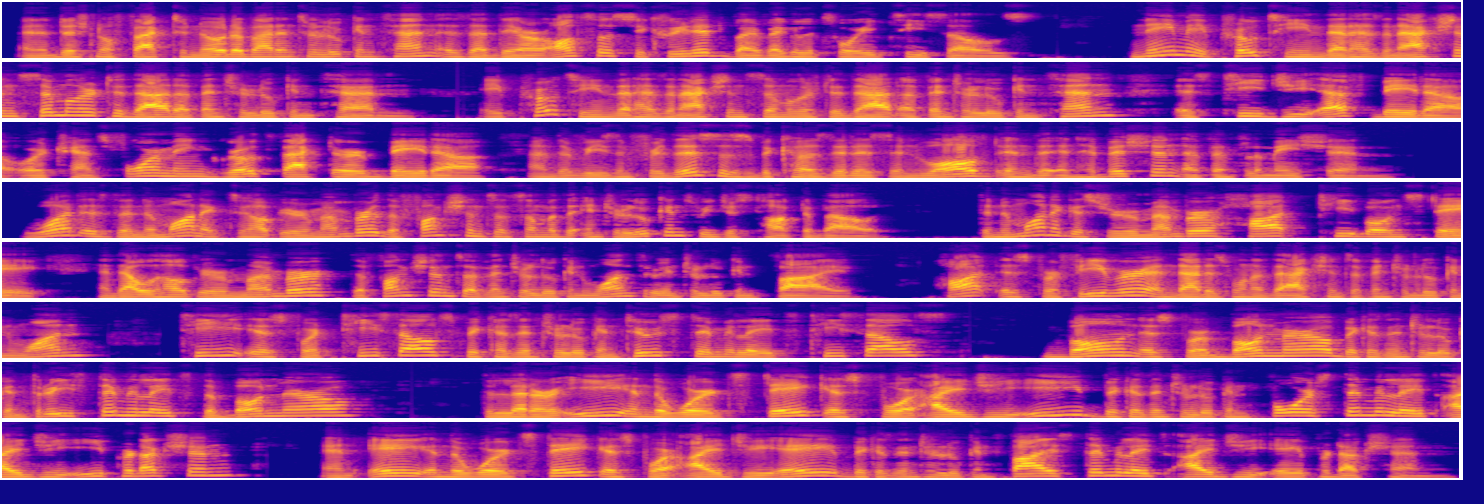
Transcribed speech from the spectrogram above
An additional fact to note about interleukin 10 is that they are also secreted by regulatory T cells. Name a protein that has an action similar to that of interleukin 10. A protein that has an action similar to that of interleukin 10 is TGF-beta or transforming growth factor beta, and the reason for this is because it is involved in the inhibition of inflammation. What is the mnemonic to help you remember the functions of some of the interleukins we just talked about? The mnemonic is to remember hot T-bone steak, and that will help you remember the functions of interleukin 1 through interleukin 5. Hot is for fever, and that is one of the actions of interleukin 1. T is for T cells because interleukin 2 stimulates T cells. Bone is for bone marrow because interleukin 3 stimulates the bone marrow. The letter E in the word steak is for IgE because interleukin 4 stimulates IgE production. And A in the word steak is for IgA because interleukin 5 stimulates IgA production.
